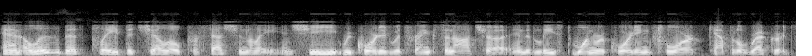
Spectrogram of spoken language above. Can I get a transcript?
And Elizabeth played the cello professionally, and she recorded with Frank Sinatra and at least one recording for Capitol Records.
